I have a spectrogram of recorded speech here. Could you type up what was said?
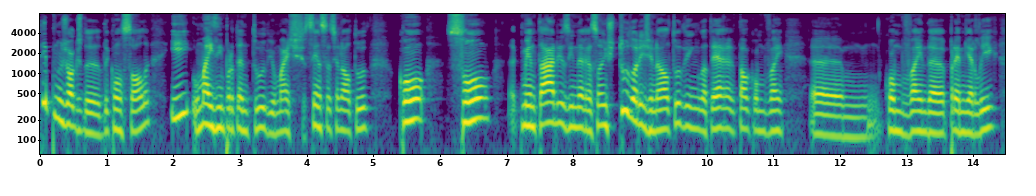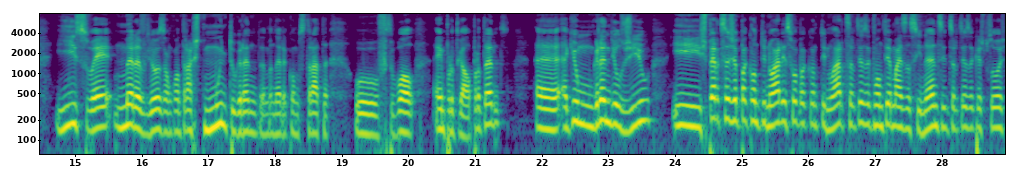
tipo nos jogos de, de consola, e o mais importante de tudo e o mais sensacional de tudo, com som, comentários e narrações, tudo original, tudo em Inglaterra, tal como vem, uh, como vem da Premier League e isso é maravilhoso, é um contraste muito grande da maneira como se trata o futebol em Portugal. Portanto, uh, aqui um grande elogio e espero que seja para continuar. E se for para continuar, de certeza que vão ter mais assinantes e de certeza que as pessoas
